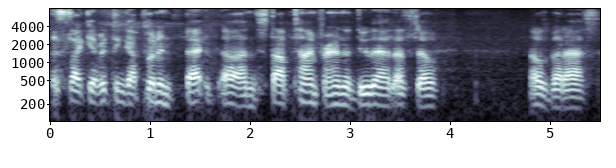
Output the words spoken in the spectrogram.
It's like everything got put in back uh, and stop time for him to do that. That's dope. That was badass.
